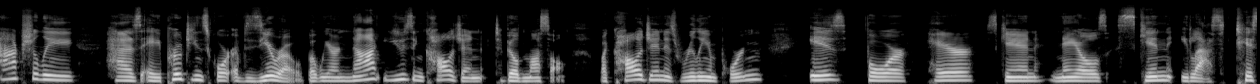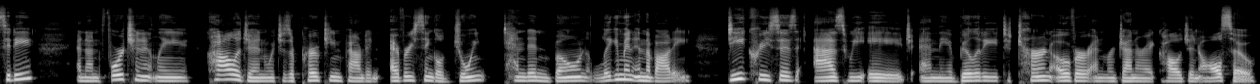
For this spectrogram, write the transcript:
actually has a protein score of zero, but we are not using collagen to build muscle. Why collagen is really important is for hair, skin, nails, skin elasticity. And unfortunately, collagen, which is a protein found in every single joint, tendon, bone, ligament in the body, decreases as we age, and the ability to turn over and regenerate collagen also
